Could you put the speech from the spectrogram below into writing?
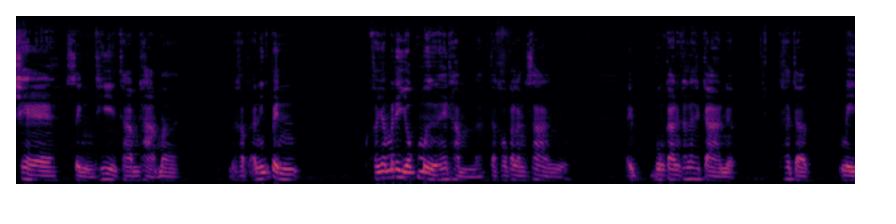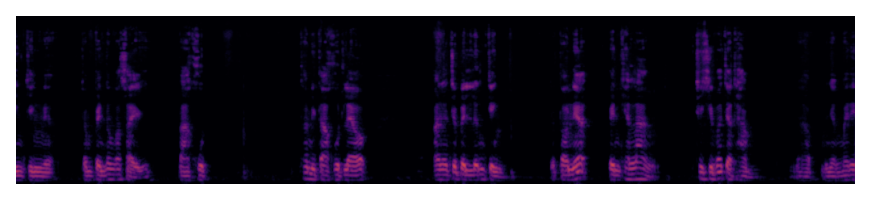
แชร์สิ่งที่ถามถามมานะครับ อันนี้เป็นเขายังไม่ได้ยกมือให้ทำนะแต่เขากำลังสร้างอยู่ไอ้วงการข้าราชการเนี่ย ถ้าจะมีจริง ๆ เนี่ยจำเป็นต้องอาศัยตาขุด ถ้ามีตาขุดแล้ว อันนั้นจะเป็นเรื่องจริง แต่ตอนเนี้ยเป็นแค่ร่างที่คิดว่าจะทำนะครับ มันยังไม่ได้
